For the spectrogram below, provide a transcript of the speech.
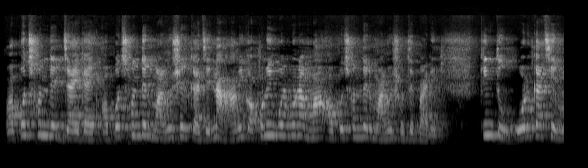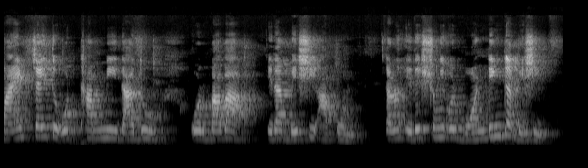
অপছন্দের জায়গায়, অপছন্দের মানুষের কাছে, না, আমি কখনোই বলব না মা অপছন্দের মানুষ হতে পারে। কিন্তু ওর কাছে মায়ের চাইতে ওর ঠাম্মি, দাদু, ওর বাবা, এরা বেশি আপন। কারণ এদের সঙ্গে ওর বন্ডিংটা বেশি।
